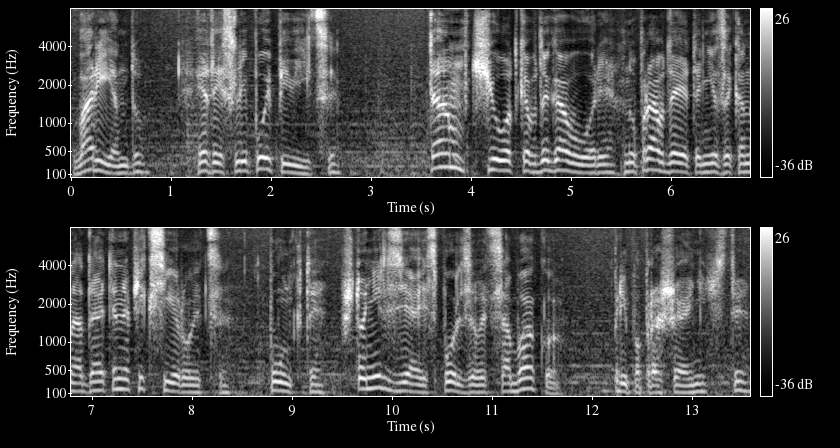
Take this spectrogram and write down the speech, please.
в аренду этой слепой певицы, там четко в договоре, но правда это не законодательно фиксируется, пункты, что нельзя использовать собаку при попрошайничестве,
